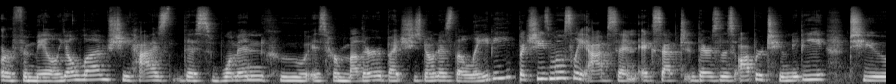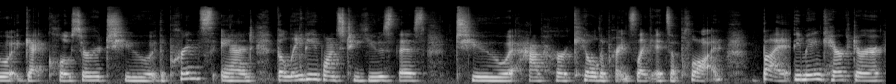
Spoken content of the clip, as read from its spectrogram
or familial love. She has this woman who is her mother, but she's known as the lady, but she's mostly absent, except there's this opportunity to get closer to the prince, and the lady wants to use this to have her kill the prince. Like, it's a plot. But the main character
